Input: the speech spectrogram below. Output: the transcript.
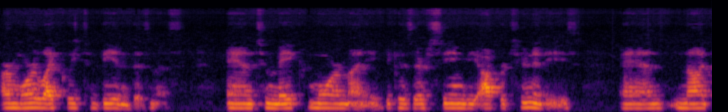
are more likely to be in business and to make more money because they're seeing the opportunities and not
